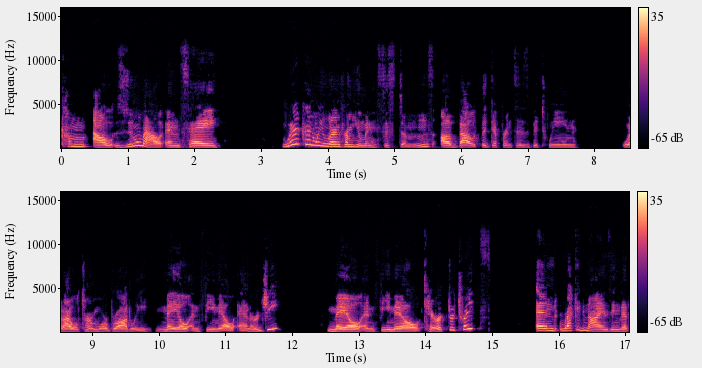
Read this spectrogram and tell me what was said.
come out, zoom out, and say, where can we learn from human systems about the differences between what I will term more broadly male and female energy, male and female character traits, and recognizing that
